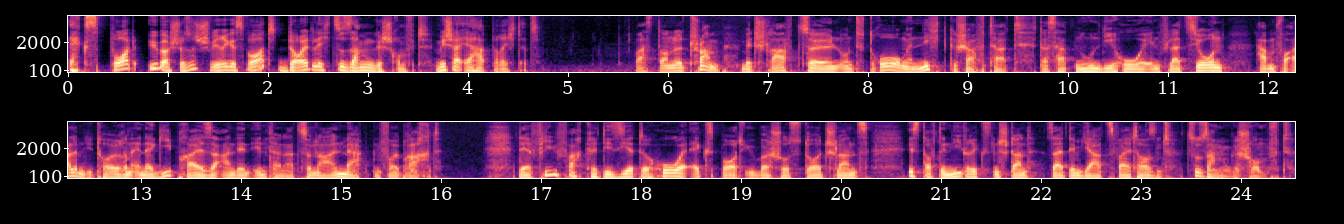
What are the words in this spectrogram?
Exportüberschüsse, schwieriges Wort, deutlich zusammengeschrumpft. Mischa Erhardt berichtet. Was Donald Trump mit Strafzöllen und Drohungen nicht geschafft hat, das hat nun die hohe Inflation, haben vor allem die teuren Energiepreise an den internationalen Märkten vollbracht. Der vielfach kritisierte hohe Exportüberschuss Deutschlands ist auf den niedrigsten Stand seit dem Jahr 2000 zusammengeschrumpft.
